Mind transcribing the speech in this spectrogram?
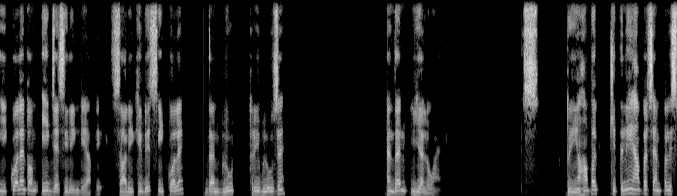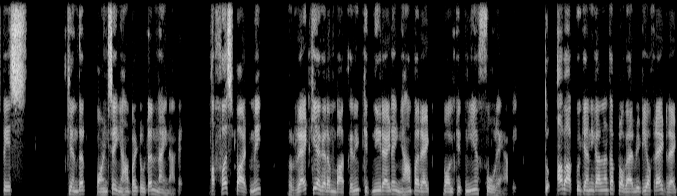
इक्वल है तो हम एक जैसी लेंगे यहाँ पे। सारी की डिस्क इक्वल है देन ब्लू थ्री ब्लूज हैं एंड देन येलो है। तो यहाँ पर कितने यहाँ पर सैंपल स्पेस के अंदर पॉइंट्स है, यहाँ पर टोटल नाइन आ गए। अब फ़र्स्ट पार्ट में रेड की अगर हम बात करें, कितनी रेड है, यहाँ पर रेड बॉल कितनी है फोर है यहाँ पे। तो अब आपको क्या निकालना था? Probability of red red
